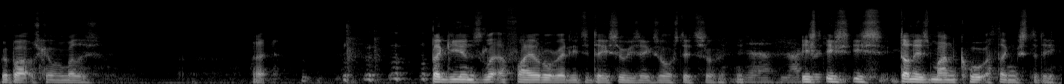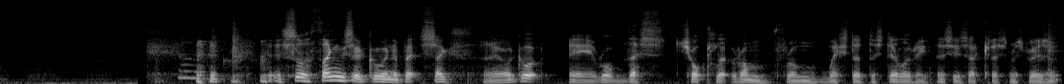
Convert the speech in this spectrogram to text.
Roberta's coming with us. Right. Big Ian's lit a fire already today, so he's exhausted. So yeah, he's, he's he's done his man quota things today. so things are going a bit south. I got uh, Rob this chocolate rum from Wester Distillery. This is a Christmas present.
